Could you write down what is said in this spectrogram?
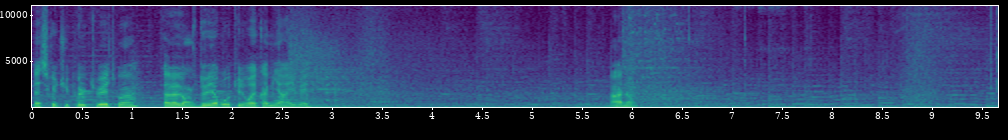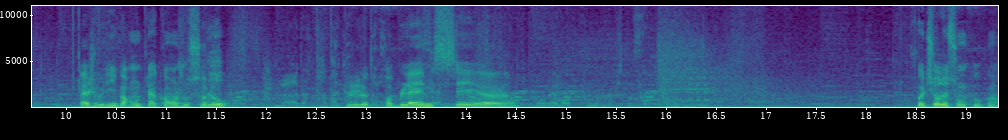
Est-ce que tu peux le tuer, toi T'as la lance de héros, tu devrais quand même y arriver. Ah non. Là, je vous dis, par contre, là, quand on joue solo, le problème, c'est... Euh, faut être sûr de son coup, quoi.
